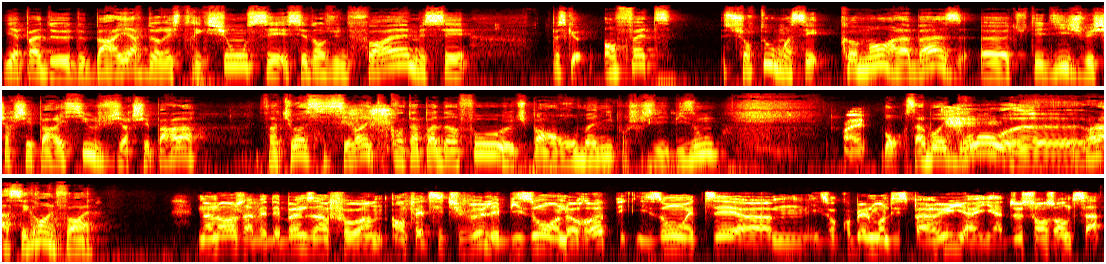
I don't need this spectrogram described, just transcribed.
il y a pas de, de barrière de restriction. C'est c'est dans une forêt, mais c'est parce que en fait, surtout moi, c'est comment à la base euh, tu t'es dit je vais chercher par ici ou je vais chercher par là? Enfin, tu vois, c'est vrai que quand t'as pas d'infos, euh, tu pars en Roumanie pour chercher des bisons. Ouais. Bon, ça doit être gros. euh, voilà, c'est grand une forêt. Non, non, j'avais des bonnes infos. hein. En fait, si tu veux, les bisons en Europe, ils ont été, euh, ils ont complètement disparu il y, a, il y a 200 ans de ça.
